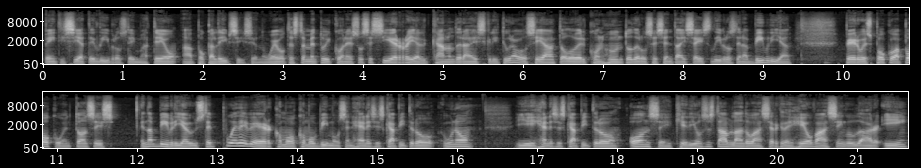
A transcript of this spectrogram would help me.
27 libros de Mateo, Apocalipsis, el Nuevo Testamento, y con eso se cierra el canon de la Escritura, o sea, todo el conjunto de los 66 libros de la Biblia, pero es poco a poco. Entonces, en la Biblia usted puede ver, como, como vimos en Génesis capítulo 1, y Génesis capítulo 11, que Dios está hablando acerca de Jehová singular y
